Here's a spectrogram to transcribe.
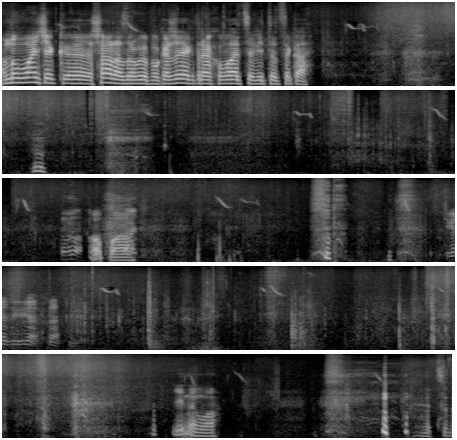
А ну, Ванчик, е, ще раз зроби, покажи, як треба ховатися від ТЦК. Опа. І нема. Це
